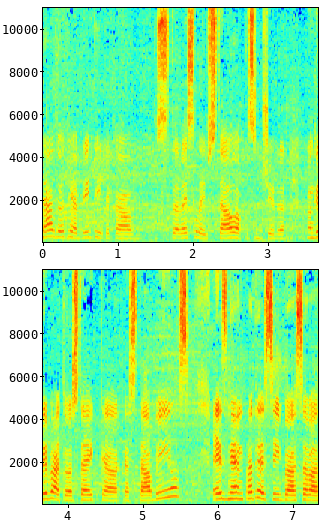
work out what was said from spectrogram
Tā dotajā brīdī tā veselības stāvoklis ir, man gribētos teikt, ka, ka stabils. Es gan patiesībā savā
